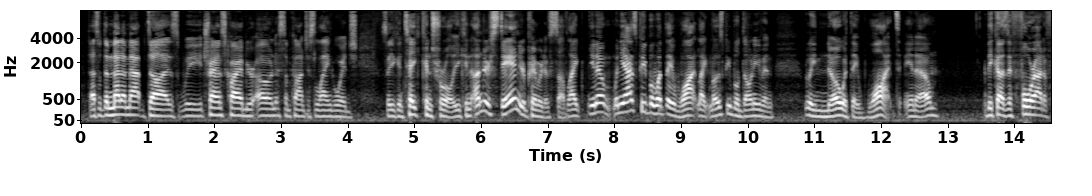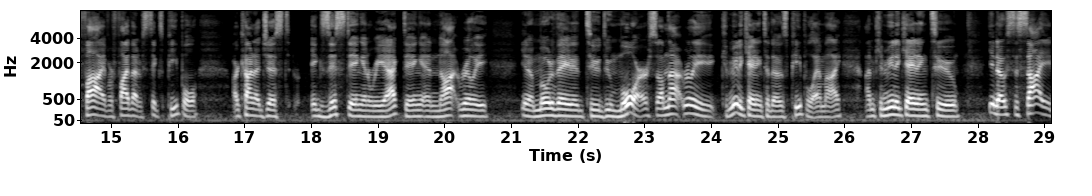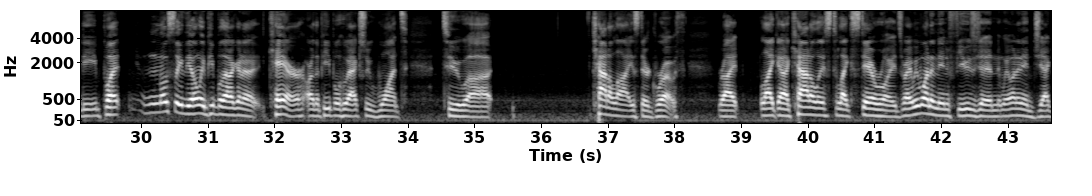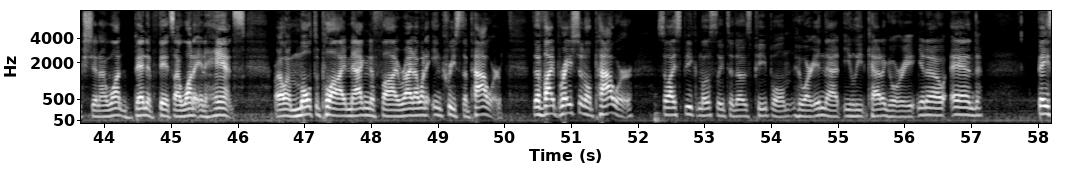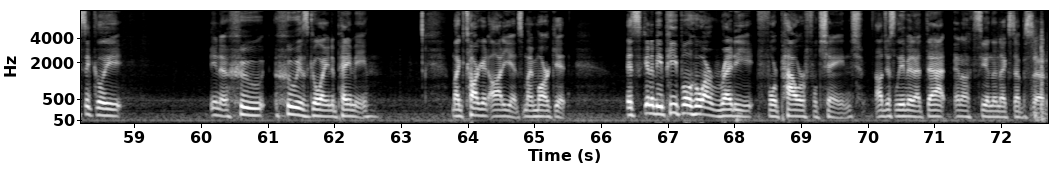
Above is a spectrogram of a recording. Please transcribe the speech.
That's what the meta map does. We transcribe your own subconscious language so you can take control. You can understand your primitive self. Like, you know, when you ask people what they want, like most people don't even really know what they want, you know? Because if four out of five or five out of six people are kind of just existing and reacting and not really you know, motivated to do more. So I'm not really communicating to those people, am I? I'm communicating to, you know, society, but mostly the only people that are going to care are the people who actually want to uh, catalyze their growth, right? Like a catalyst, like steroids, right? We want an infusion, we want an injection. I want benefits, I want to enhance, right? I want to multiply, magnify, right? I want to increase the power the vibrational power. So I speak mostly to those people who are in that elite category, you know, and basically, you know, who who is going to pay me? My target audience, my market. It's going to be people who are ready for powerful change. I'll just leave it at that and I'll see you in the next episode.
